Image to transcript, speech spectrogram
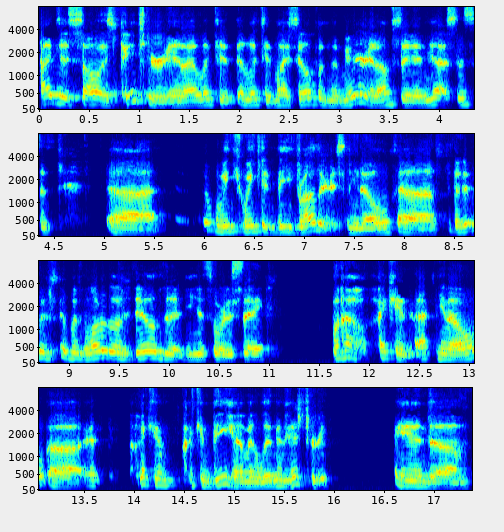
I just saw his picture and I looked at I looked at myself in the mirror and I'm saying, yes, this is. Uh, we we could be brothers, you know. Uh, but it was it was one of those deals that you just sort of say, "Wow, I can, you know, uh, I can I can be him and live in history." And um,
